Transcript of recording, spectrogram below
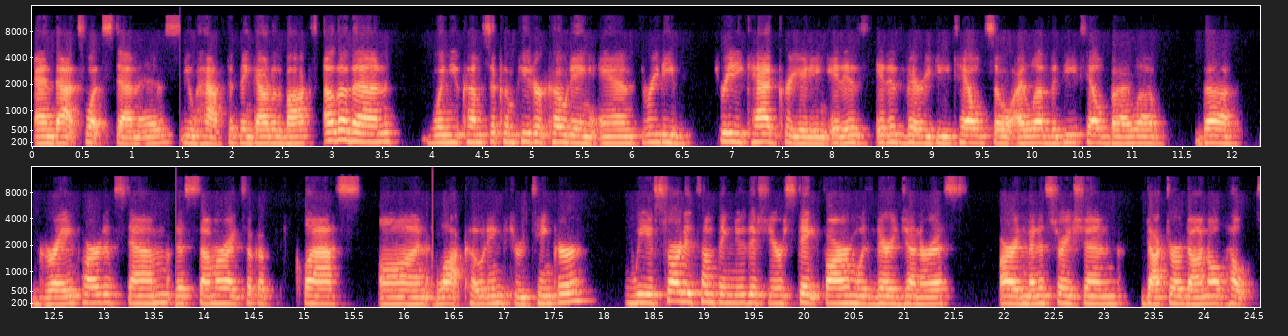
and that's what STEM is. You have to think out of the box, other than when you come to computer coding and 3D 3D CAD creating, it is it is very detailed. So I love the detailed, but I love the gray part of STEM. This summer I took a class on block coding through Tynker. We have started something new this year. State Farm was very generous. Our administration, Dr. O'Donnell helped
